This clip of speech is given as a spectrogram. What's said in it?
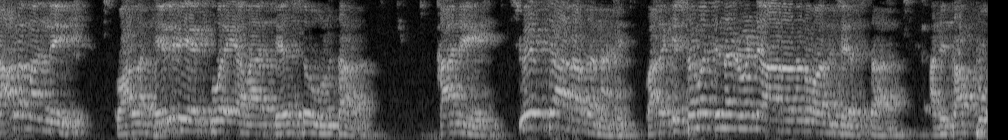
చాలా మంది వాళ్ళ తెలివి ఎక్కువై అలా చేస్తూ ఉంటారు. కానీ స్వేచ్ఛ ఆరాధన అని. వాళ్ళకి ఇష్టం వచ్చినటువంటి ఆరాధన వాళ్ళు చేస్తారు. అది తప్పు.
